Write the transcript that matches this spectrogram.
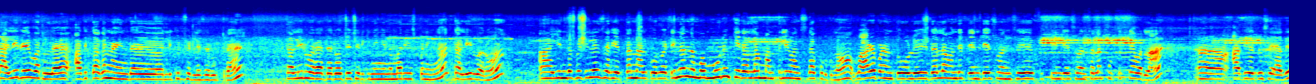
தளிரே வரல. அதுக்காக நான் இந்த லிக்விட் ஃபெர்டிலைசர் ஊற்றுறேன் தளிர் வராத ரோஜா செடிக்கு நீங்கள் இந்த மாதிரி யூஸ் பண்ணிங்கன்னா தளிர் வரும். இந்த ஃபெர்டிலைசர் எத்தனை நாளுக்கு ஒரு வாட்டினா நம்ம முருங்கீரைலாம் மந்த்லி ஒன்ஸ் தான் கொடுக்கணும். வாழைப்பழம் தோல் இதெல்லாம் வந்து ten days once fifteen days once எல்லாம் கொடுத்துக்கிட்டே வரலாம். அது எதுவும் செய்யாது.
